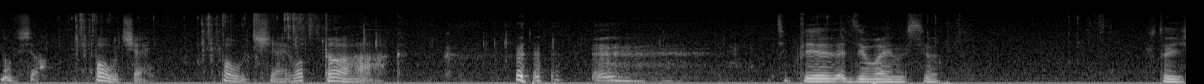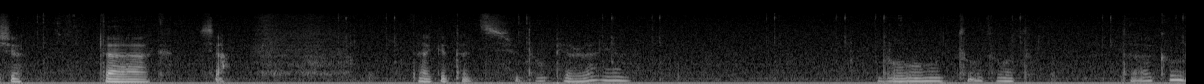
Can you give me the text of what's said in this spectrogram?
Ну все, получай. Получай. Вот так. Теперь одеваем все. Что еще? Так, все. Так, это отсюда убираем. Вот тут вот. Так вот.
